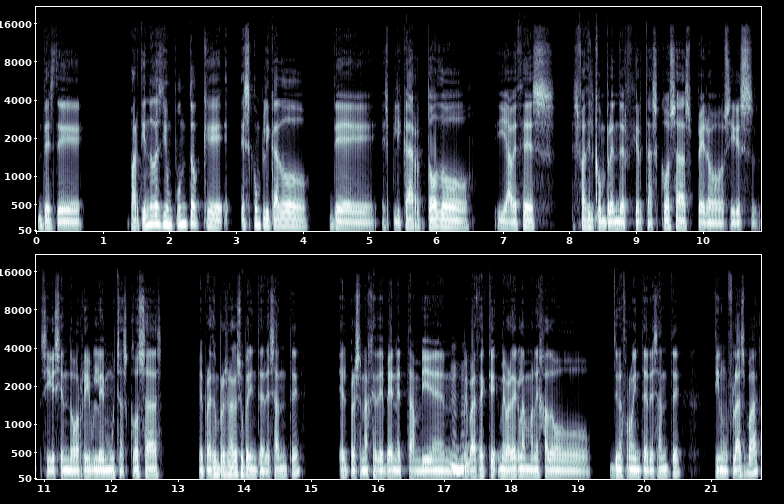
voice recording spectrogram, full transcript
desde partiendo desde un punto que es complicado de explicar todo y a veces es fácil comprender ciertas cosas, pero sigue siendo horrible en muchas cosas. Me parece un personaje súper interesante. El personaje de Bennett también me, parece que, me parece que lo han manejado de una forma interesante. Tiene un flashback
